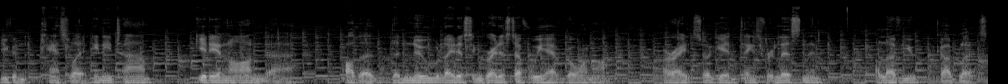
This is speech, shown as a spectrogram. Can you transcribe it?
You can cancel at any time. Get in on uh, all the, the new, latest, and greatest stuff we have going on. All right, so again, thanks for listening. I love you. God bless.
